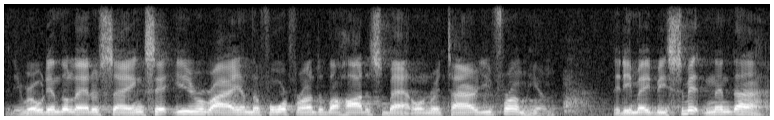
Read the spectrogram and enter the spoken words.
And he wrote in the letter, saying, Set Uriah in the forefront of the hottest battle, and retire ye from him, that he may be smitten and die.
